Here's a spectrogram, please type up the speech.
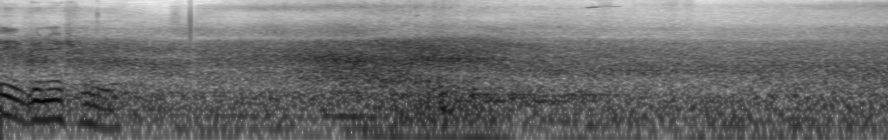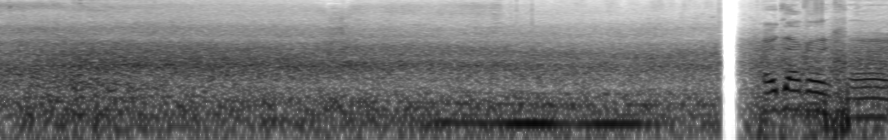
Bir güneş vuruyor. Evet arkadaşlar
